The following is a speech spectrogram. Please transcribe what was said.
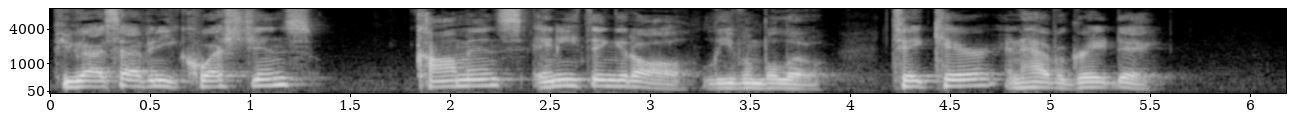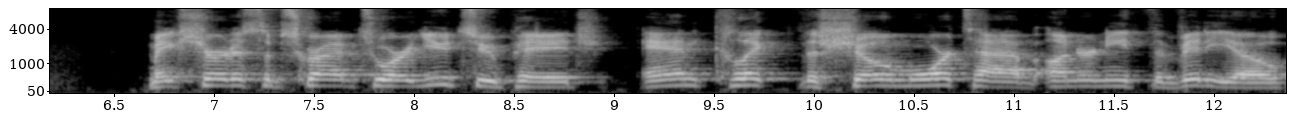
If you guys have any questions, comments, anything at all, leave them below. Take care and have a great day. Make sure to subscribe to our YouTube page and click the Show More tab underneath the video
